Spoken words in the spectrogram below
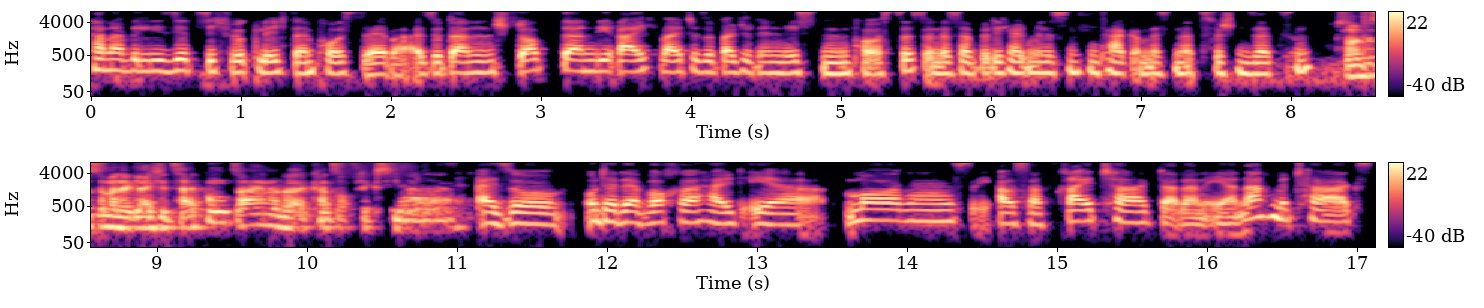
kannabilisiert sich wirklich dein Post selber. Also dann stoppt dann die Reichweite, sobald du den nächsten postest. Und deshalb würde ich halt mindestens einen Tag am besten dazwischen setzen. Sollte es immer der gleiche Zeitpunkt sein oder kann es auch flexibel sein? Also unter der Woche halt eher morgens, außer Freitag, da dann eher nachmittags.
